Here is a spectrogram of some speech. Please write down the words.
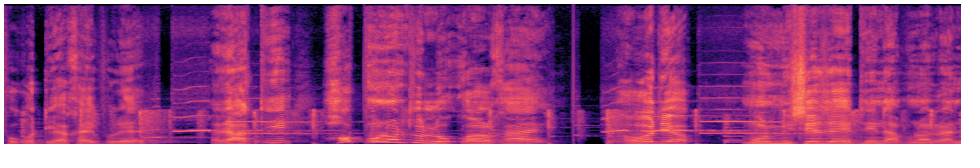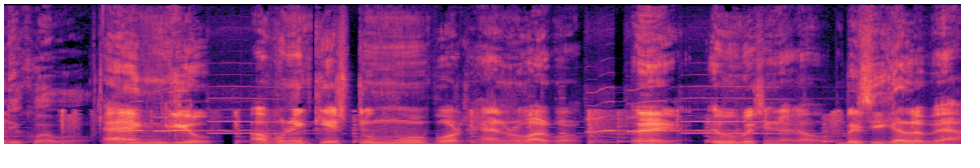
ফকতীয়া খাই ফুৰে। ৰাতি সপোনতো লোকৰ খাই হ'ব দিয়ক মোৰ মিছেছে এদিন আপোনাক ৰান্ধি খুৱাব। থেংক ইউ আপুনি কেছটো মোৰ ওপৰত হেণ্ড অভাৰ কৰক। এই এইবোৰ বেছি নাখাব। বেছি খালে বেয়া।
